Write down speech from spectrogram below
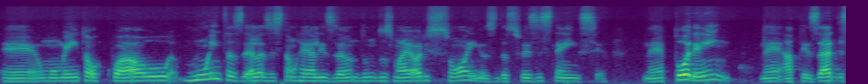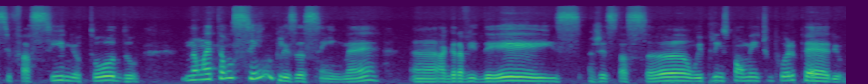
É um momento ao qual muitas delas estão realizando um dos maiores sonhos da sua existência, né? Porém, né? Apesar desse fascínio todo, não é tão simples assim, né? A gravidez, a gestação e principalmente o puerpério.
